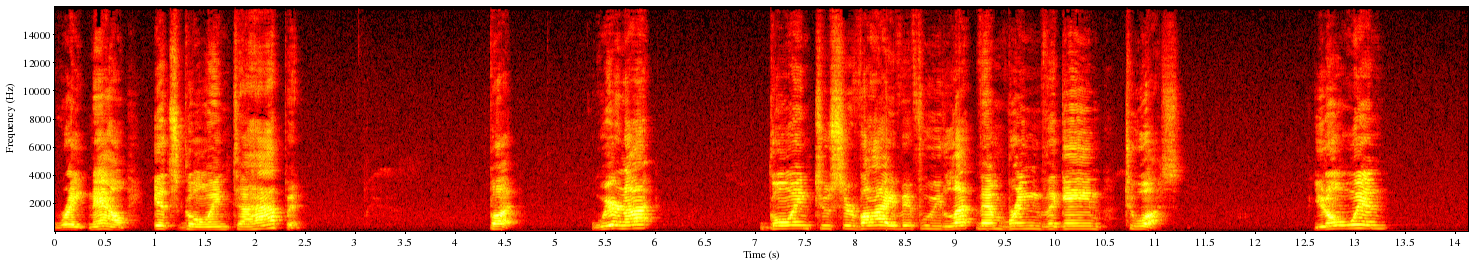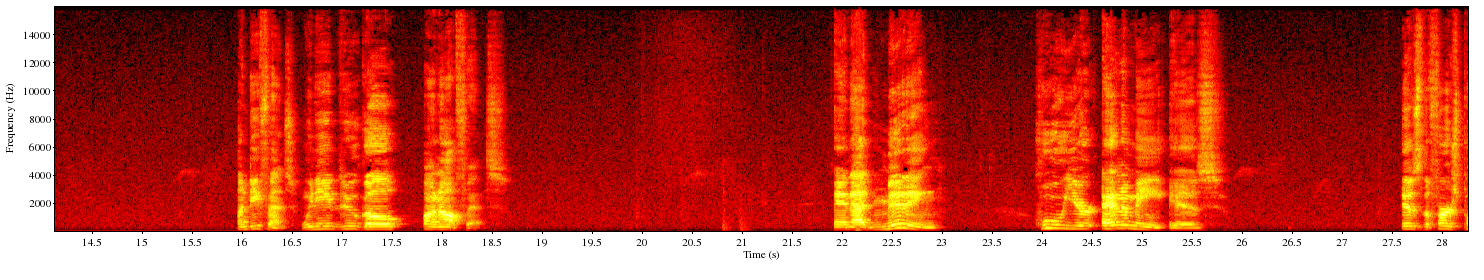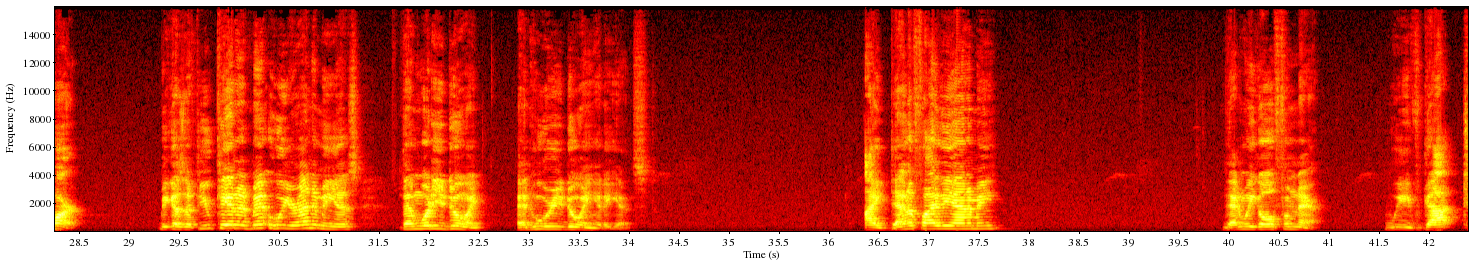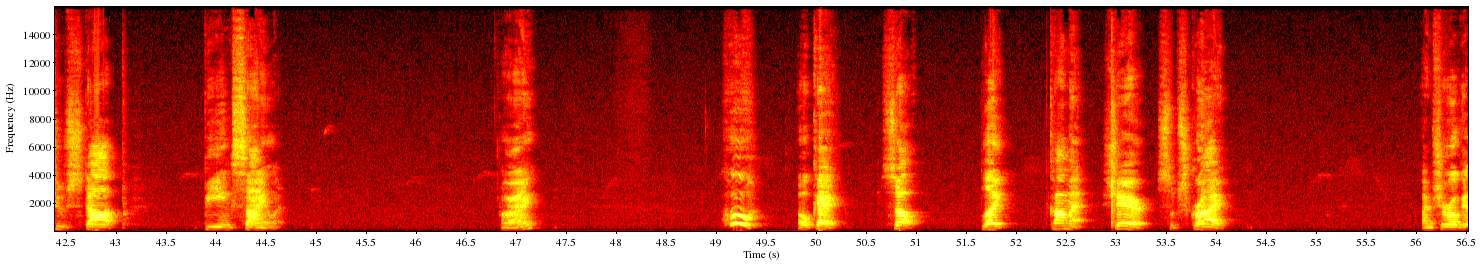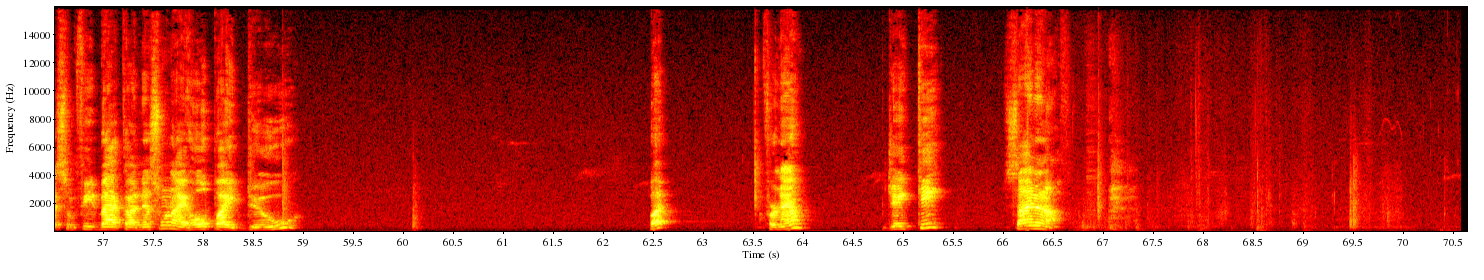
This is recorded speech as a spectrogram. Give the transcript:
right now, it's going to happen. But we're not going to survive if we let them bring the game to us. You don't win on defense. We need to go on offense. And admitting who your enemy is is the first part. Because if you can't admit who your enemy is, then what are you doing? And who are you doing it against? Identify the enemy. Then we go from there. We've got to stop being silent. Alright? Whew! Okay. So, like, comment, share, subscribe. I'm sure I'll get some feedback on this one. I hope I do. But, for now, JT, signing off.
